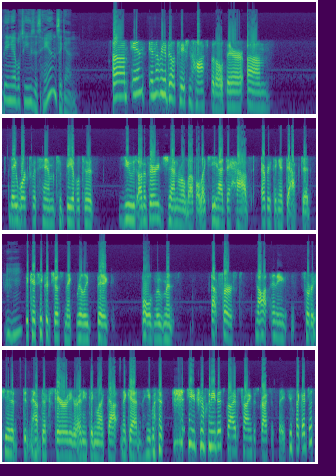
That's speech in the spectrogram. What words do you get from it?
being able to use his hands again? Um, in in the rehabilitation hospital, there um, they worked with him to be able to use on a very general level. Like he had to have everything adapted Mm-hmm. because he could just make really big, bold movements at first. Not any sort of he had, didn't have dexterity or anything like that. And again, he went he when he describes trying to scratch his face, he's like, I just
